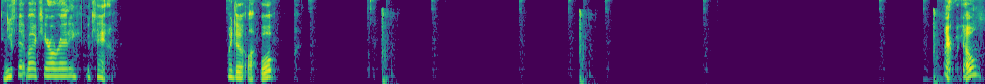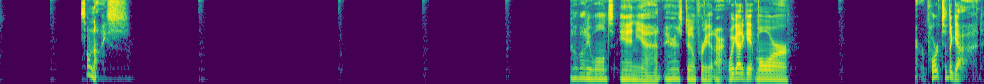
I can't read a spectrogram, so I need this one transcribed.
Can you fit back here already? You can. Me do it like, whoop. There we go. So nice. Nobody wants in yet. Aaron's doing pretty good. All right, we got to get more. Right, report to the god.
